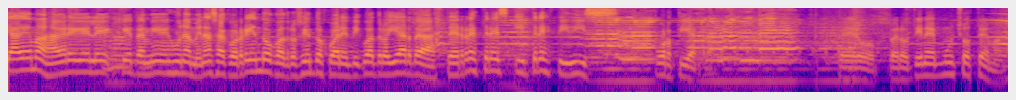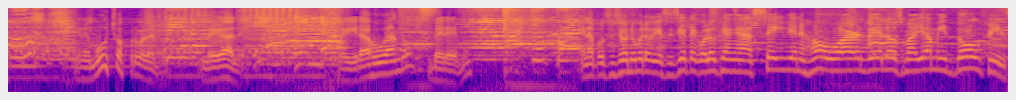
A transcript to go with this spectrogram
Y además, agréguele que también es una amenaza corriendo, 444 yardas terrestres y 3 TDs por tierra. Pero, pero tiene muchos temas, tiene muchos problemas legales. ¿Seguirá jugando? Veremos. En la posición número 17 colocan a Sabian Howard de los Miami Dolphins.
